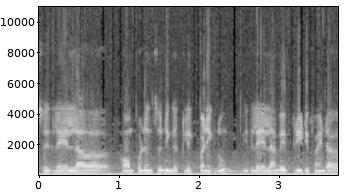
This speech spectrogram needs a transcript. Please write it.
so இதில் எல்லா காம்பனன்ஸும் நீங்கள் கிளிக் பண்ணிக்கணும். இதில் எல்லாமே ப்ரீ டிஃபைண்டாக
